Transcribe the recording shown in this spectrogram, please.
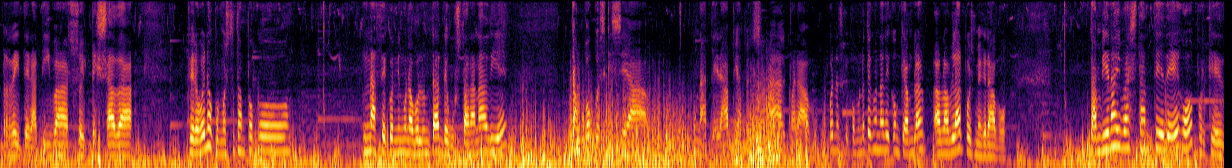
reiterativa, soy pesada. Pero bueno, como esto tampoco nace con ninguna voluntad de gustar a nadie, tampoco es que sea una terapia personal para... Bueno, es que como no tengo nadie con que hablar, hablar pues me grabo. También hay bastante de ego porque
